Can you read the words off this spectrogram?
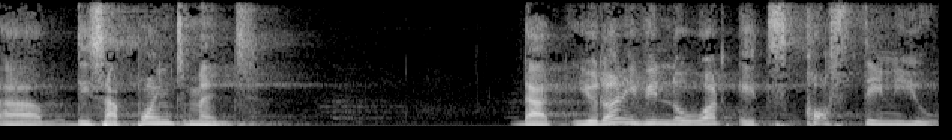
um, disappointment that you don't even know what it's costing you.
